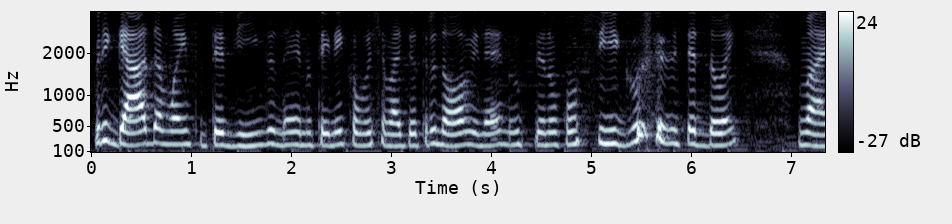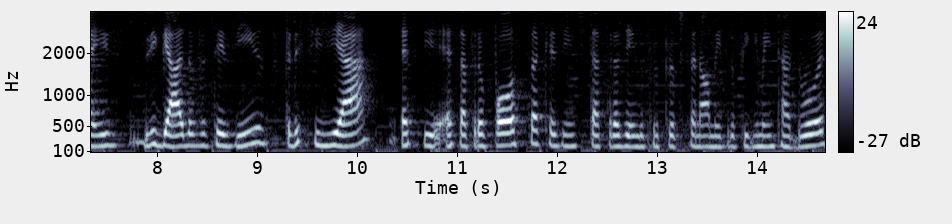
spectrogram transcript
Obrigada, mãe, por ter vindo, né? Não tem nem como eu chamar de outro nome, né? Não, eu não consigo, vocês me perdoem. Mas obrigada por ter vindo, prestigiar esse, essa proposta que a gente está trazendo para o profissional micropigmentador,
